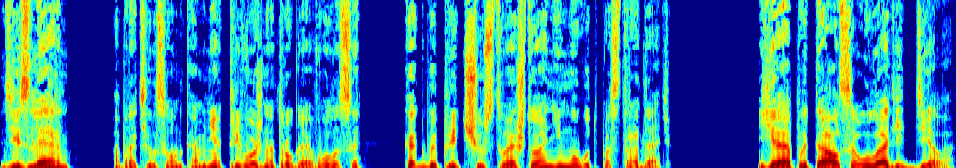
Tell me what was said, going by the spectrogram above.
дизлерм!» — обратился он ко мне, тревожно трогая волосы как бы предчувствуя, что они могут пострадать. Я пытался уладить дело,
